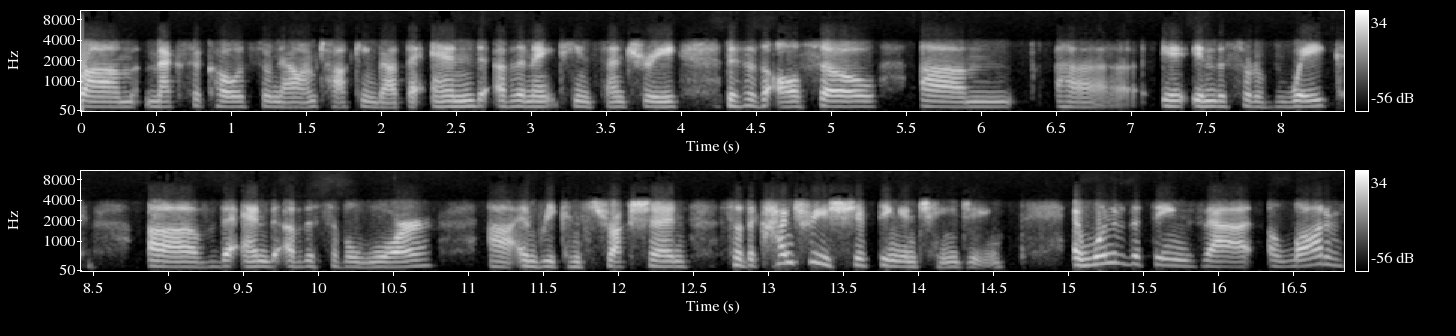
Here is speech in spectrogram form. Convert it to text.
from Mexico. So now I'm talking about the end of the 19th century. This is also um, uh, in the sort of wake of the end of the Civil War. Uh, and Reconstruction. So the country is shifting and changing. And one of the things that a lot of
